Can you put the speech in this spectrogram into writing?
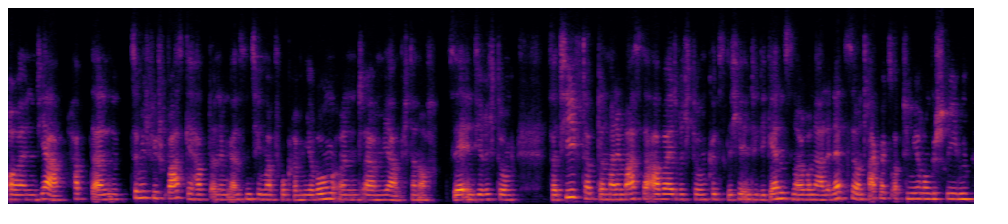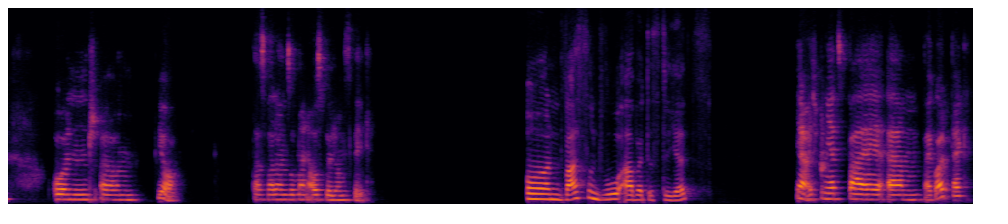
und ja, habe dann ziemlich viel Spaß gehabt an dem ganzen Thema Programmierung und ähm, ja, habe mich dann auch sehr in die Richtung vertieft, habe dann meine Masterarbeit Richtung künstliche Intelligenz, neuronale Netze und Tragwerksoptimierung geschrieben. Und ähm, ja, das war dann so mein Ausbildungsweg. Und was und wo arbeitest du jetzt? Ja, ich bin jetzt bei, ähm, bei Goldbeck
